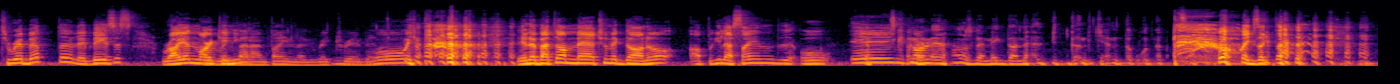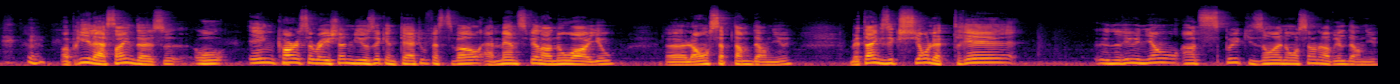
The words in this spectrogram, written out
Tribbett, le bassiste Ryan Martini. Valentine, là. Oh, oui. Et le batteur Matthew McDonough a pris la scène au C'est comme un mélange de McDonald's et de Dunkin' Donuts. Exactement. a pris la scène de, au Incarceration Music and Tattoo Festival à Mansfield en Ohio euh, le 11 septembre dernier, mettant en exécution le très une réunion anticipée qu'ils ont annoncée en avril dernier.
